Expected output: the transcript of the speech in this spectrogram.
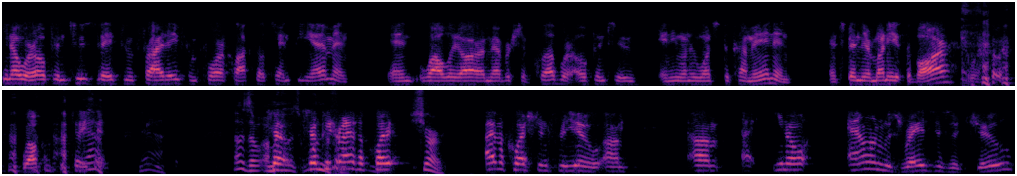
You know, we're open Tuesday through Friday from four o'clock till ten p.m. and and while we are a membership club, we're open to anyone who wants to come in and, and spend their money at the bar. welcome to take yeah, it. Yeah. That was a, I mean, so, was so. Peter, I have a que- Sure. I have a question for you. Um, um, you know, Alan was raised as a Jew,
